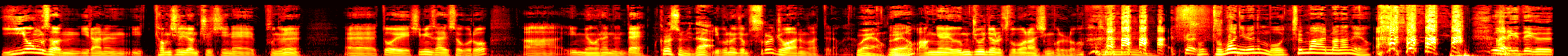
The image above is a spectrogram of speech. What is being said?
이용선이라는 이 경실련 출신의 분을 에, 또이 시민 사회 수석으로 아, 임명을 했는데 그렇습니다. 이분은 좀 술을 좋아하는 것 같더라고요. 왜요? 왜요? 왕년에 음주운전을 두 번 하신 걸로. 음, 두 번이면은 뭐 출마할 만하네요. 아니 근데 그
